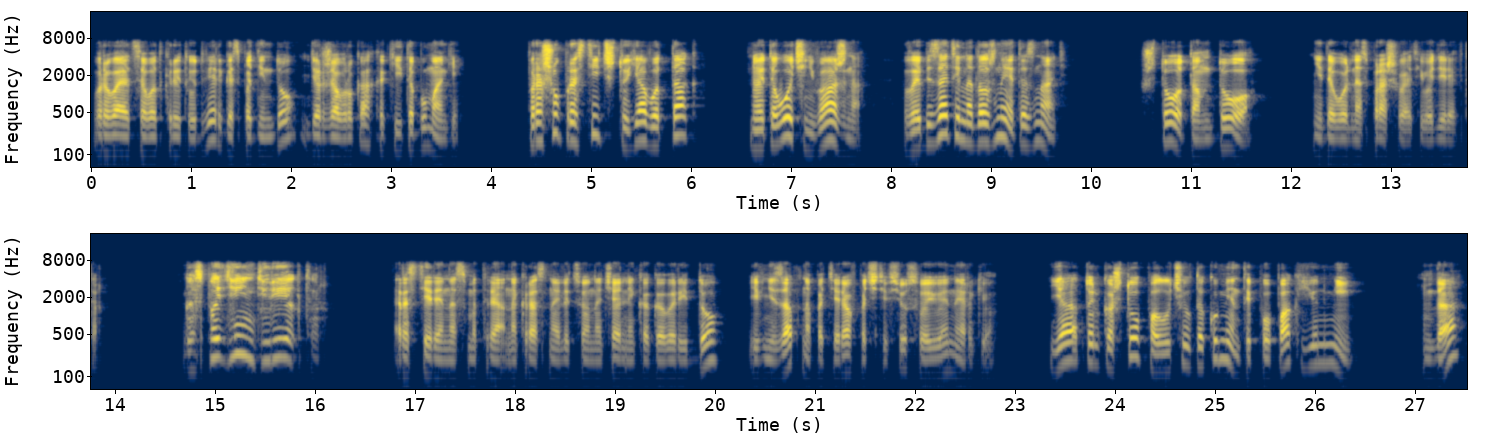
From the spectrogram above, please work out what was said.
Врывается в открытую дверь господин До, держа в руках какие-то бумаги. «Прошу простить, что я вот так, но это очень важно. Вы обязательно должны это знать». «Что там, До?» – недовольно спрашивает его директор. «Господин директор!» Растерянно смотря на красное лицо начальника, говорит До и внезапно потеряв почти всю свою энергию. «Я только что получил документы по Пак Юнми». «Да?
